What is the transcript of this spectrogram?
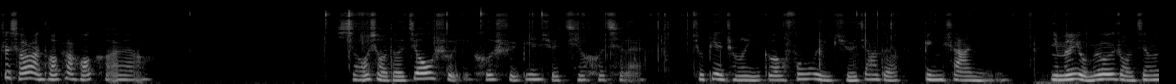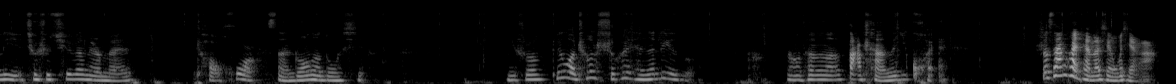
这小软陶片好可爱啊！小小的胶水和水边雪结合起来，就变成了一个风味绝佳的冰沙泥。你们有没有一种经历，就是去外面买炒货散装的东西？你说给我称十块钱的栗子，然后他那大铲子一蒯。十三块钱的行不行啊？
